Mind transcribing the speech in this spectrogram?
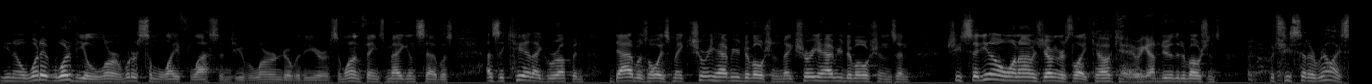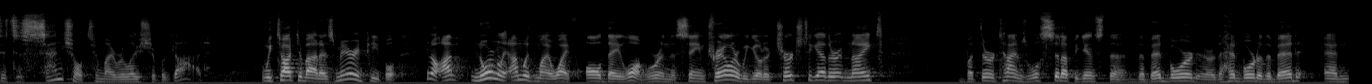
you know, what have, what have you learned? What are some life lessons you've learned over the years? And one of the things Megan said was, as a kid, I grew up and dad was always, make sure you have your devotions, make sure you have your devotions. And she said, you know, when I was younger, it's like, okay, we got to do the devotions. But she said, I realized it's essential to my relationship with God. We talked about as married people, you know, I'm, normally I'm with my wife all day long. We're in the same trailer, we go to church together at night, but there are times we'll sit up against the, the bedboard or the headboard of the bed, and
